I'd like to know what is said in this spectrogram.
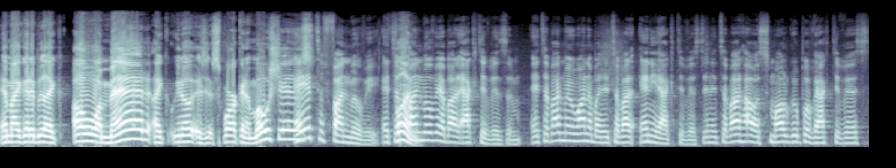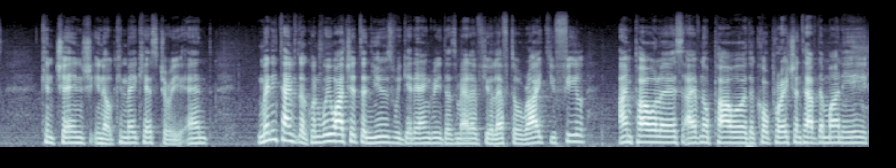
Am I gonna be like, oh, I'm mad? Like, you know, is it sparking emotions? Hey, it's a fun movie. It's Fun. a fun movie about activism. It's about marijuana, but it's about any activist, and it's about how a small group of activists can change, you know, can make history. And many times, look, when we watch it the news, we get angry. It doesn't matter if you're left or right. You feel I'm powerless. I have no power. The corporations have the money.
